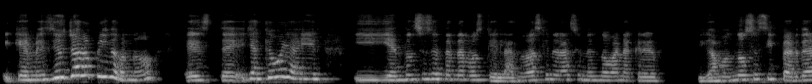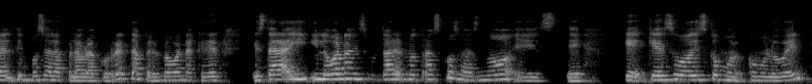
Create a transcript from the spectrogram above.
y que me dice, yo lo pido, ¿no? Este, ¿ya qué voy a ir? Y entonces entendemos que las nuevas generaciones no van a querer digamos, no sé si perder el tiempo sea la palabra correcta, pero no van a querer estar ahí y lo van a disfrutar en otras cosas, ¿no? Este, que, que, eso es como, como lo ven.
